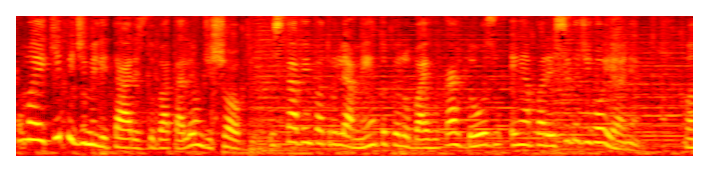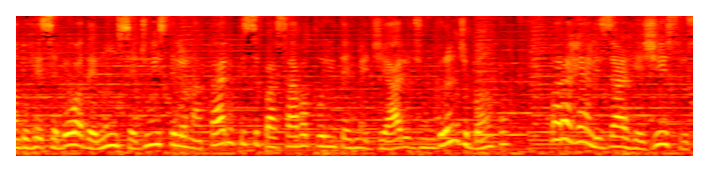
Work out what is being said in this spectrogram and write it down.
Uma equipe de militares do Batalhão de Choque estava em patrulhamento pelo bairro Cardoso, em Aparecida de Goiânia, quando recebeu a denúncia de um estelionatário que se passava por intermediário de um grande banco para realizar registros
